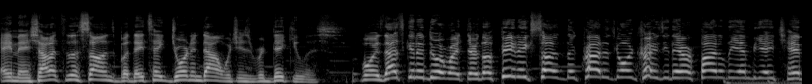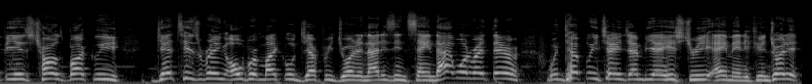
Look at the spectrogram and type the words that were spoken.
Hey, man, shout out to the Suns, but they take Jordan down, which is ridiculous. Boys, that's to do it right there. The Phoenix Suns, the crowd is going crazy. They are finally NBA champions. Charles Barkley gets his ring over Michael Jeffrey Jordan. That is insane. That one right there would definitely change NBA history. Hey, man, if you enjoyed it,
